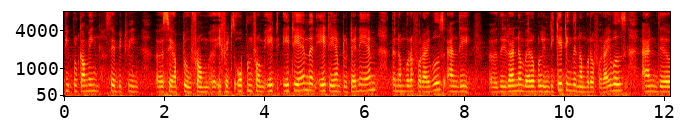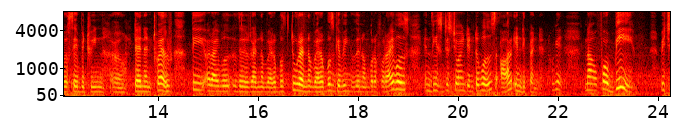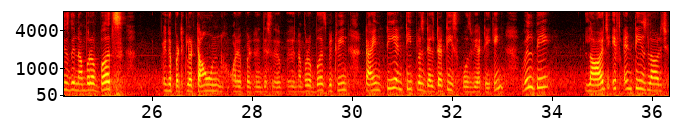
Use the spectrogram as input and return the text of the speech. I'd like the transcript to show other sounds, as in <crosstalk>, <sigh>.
people coming say between say up to from if it is open from 8 8 a.m. then 8 a.m. to 10 a.m. the number of arrivals and the uh, the random variable indicating the number of arrivals and say between uh, 10 and 12 the arrival the random variables two random variables giving you the number of arrivals in these disjoint intervals are independent. Okay. Now, for B which is the number of births in a particular town or a, this uh, number of births between time t and t plus delta t suppose we are taking will be large if n t is large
